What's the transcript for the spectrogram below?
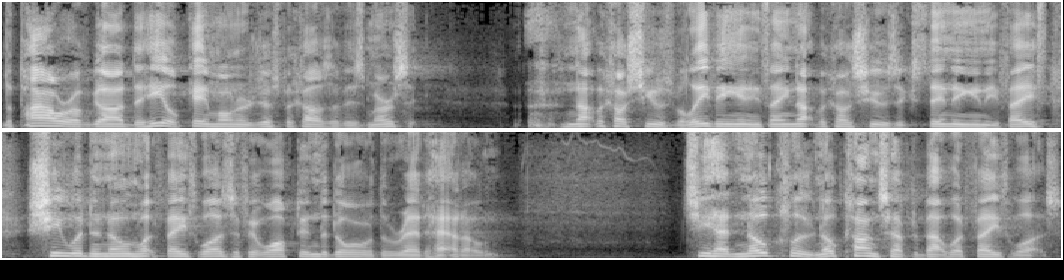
the power of God to heal came on her just because of his mercy. Not because she was believing anything, not because she was extending any faith. She wouldn't have known what faith was if it walked in the door with the red hat on. She had no clue, no concept about what faith was.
